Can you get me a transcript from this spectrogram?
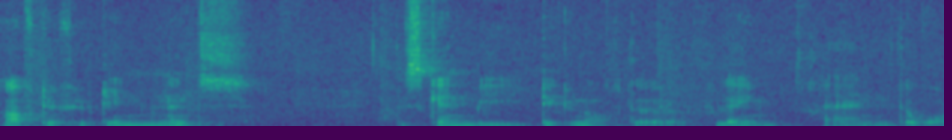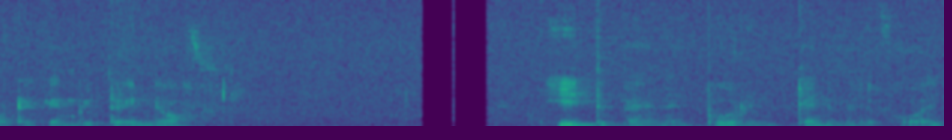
After 15 minutes, this can be taken off the flame and the water can be drained off. Heat the pan and pour in 10 ml of oil.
